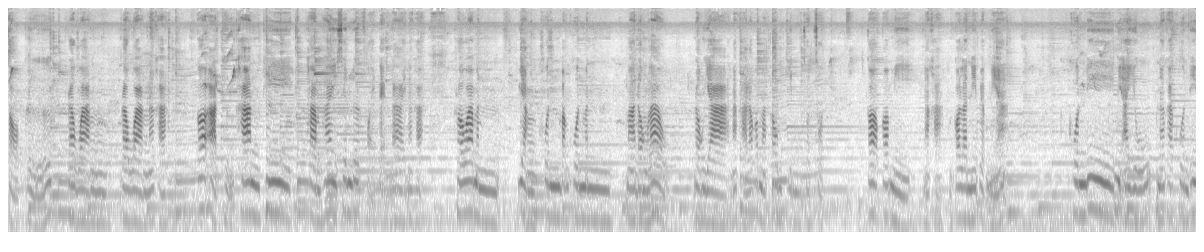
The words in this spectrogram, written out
สอบหรือระวังระวังนะคะ ก็อาจถึงขั้นที่ทำให้เส้นเลือดฝอยแตกได้นะคะ เพราะว่ามัน อย่างคนบางคนมันมาดองเหล้าดองยานะคะ แล้วก็มาต้มกินสดๆ ก็ก็มีนะคะ กรณีแบบนี้คนที่มีอายุนะคะ คนที่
